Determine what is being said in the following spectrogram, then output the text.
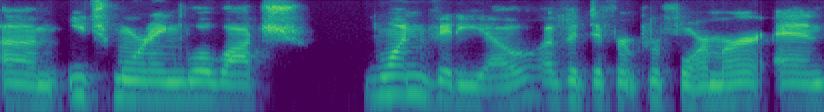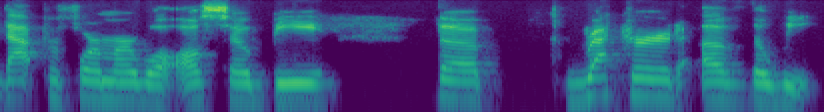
um, each morning we'll watch one video of a different performer, and that performer will also be the record of the week.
